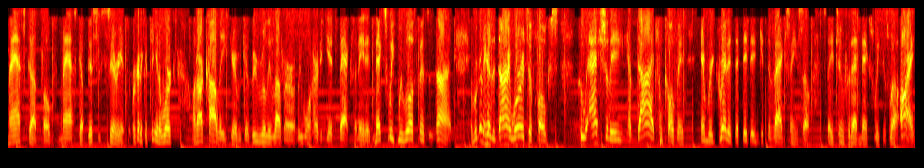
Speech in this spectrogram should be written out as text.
mask up, folks. Mask up. This is serious. We're going to continue to work on our colleague here because we really love her. We want her to get vaccinated. Next week we will spend some time, and we're going to hear the dying words of folks who actually have died from COVID and regretted that they didn't get the vaccine. So stay tuned for that next week as well. All right,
